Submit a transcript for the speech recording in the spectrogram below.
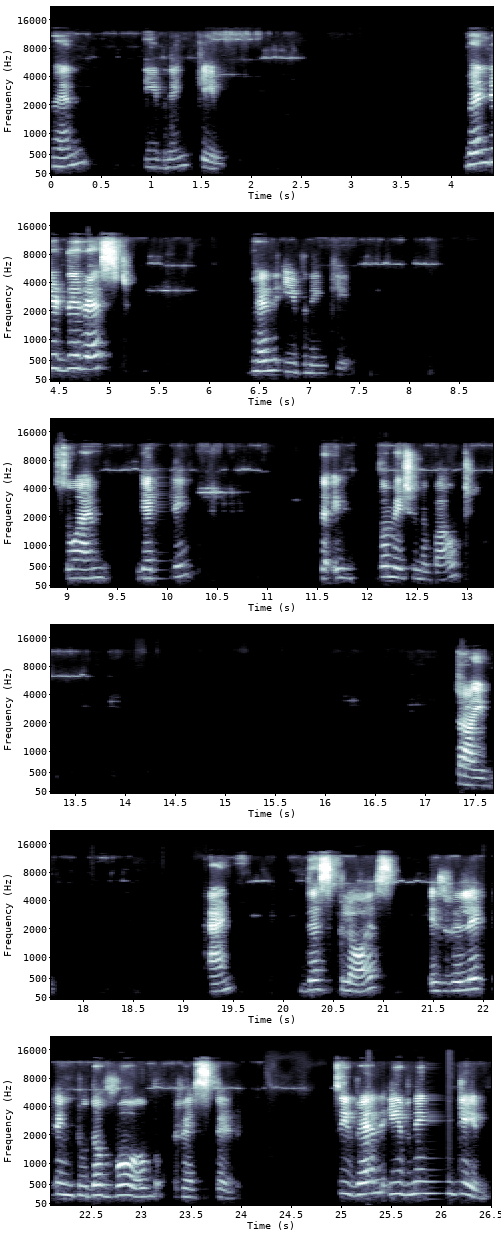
When evening came. When did they rest? When evening came. So I'm getting the information about time. And this clause is relating to the verb rested. See, when evening came,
